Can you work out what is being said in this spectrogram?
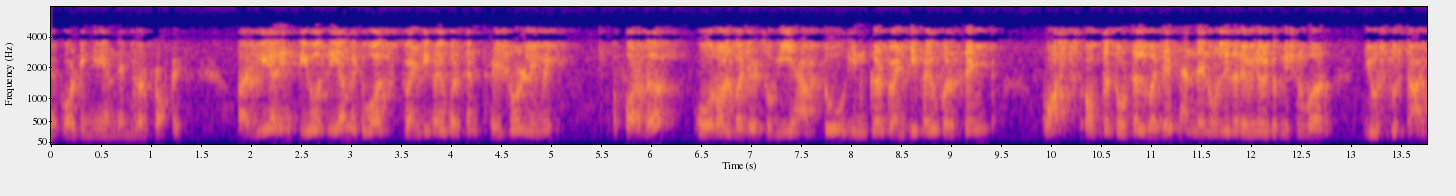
accordingly and then your profit. Earlier in POCM, it was 25% threshold limit for the overall budget. So we have to incur 25% costs of the total budget and then only the revenue recognition were used to start.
